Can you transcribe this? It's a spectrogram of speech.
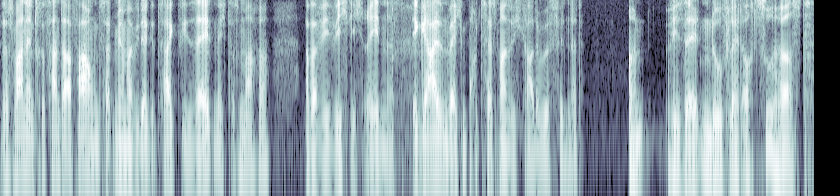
das war eine interessante Erfahrung. Das hat mir mal wieder gezeigt, wie selten ich das mache, aber wie wichtig Reden ist. Egal in welchem Prozess man sich gerade befindet. Und wie selten du vielleicht auch zuhörst.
